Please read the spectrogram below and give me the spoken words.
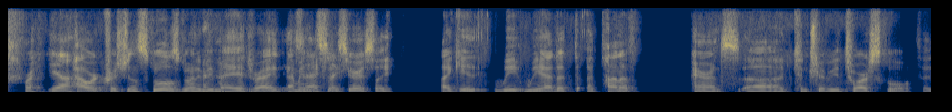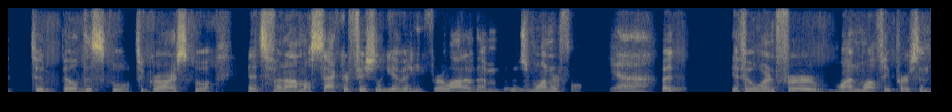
right? Yeah. How are Christian schools going to be made? Right. exactly. I mean, seriously, like it, we we had a, a ton of parents uh, contribute to our school to to build the school to grow our school, and it's phenomenal. Sacrificial giving for a lot of them. It was wonderful. Yeah. But if it weren't for one wealthy person,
